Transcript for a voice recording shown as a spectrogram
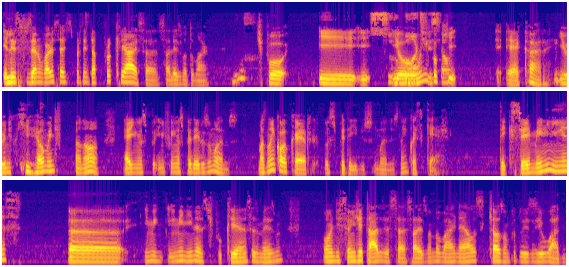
eles fizeram vários testes para tentar procriar essa, essa lesma do mar. Tipo, e, e, e o único que é, cara. E o único que realmente funcionou é em, foi em hospedeiros humanos. Mas não em qualquer hospedeiros humanos, não em quaisquer. Tem que ser menininhas, uh, em, em, meninas, tipo, crianças mesmo, onde são injetadas essa, essa lesma do mar nelas, que elas vão produzir o Adam.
